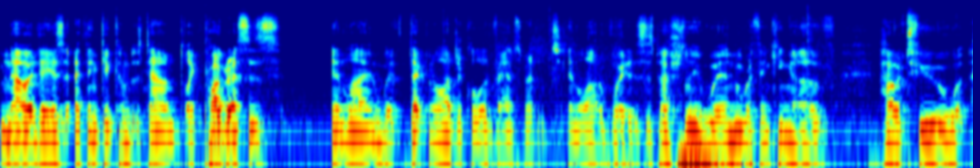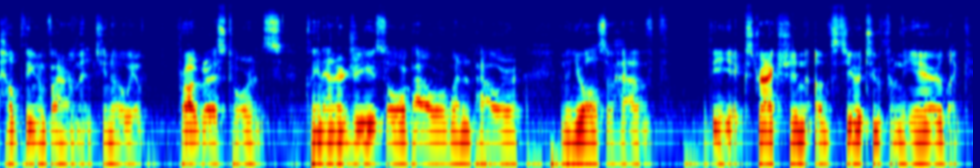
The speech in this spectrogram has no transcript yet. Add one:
nowadays I think it comes down to like progress is in line with technological advancement in a lot of ways, especially when we're thinking of how to help the environment. You know, we have progress towards clean energy, solar power, wind power, and then you also have the extraction of CO2 from the air, like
